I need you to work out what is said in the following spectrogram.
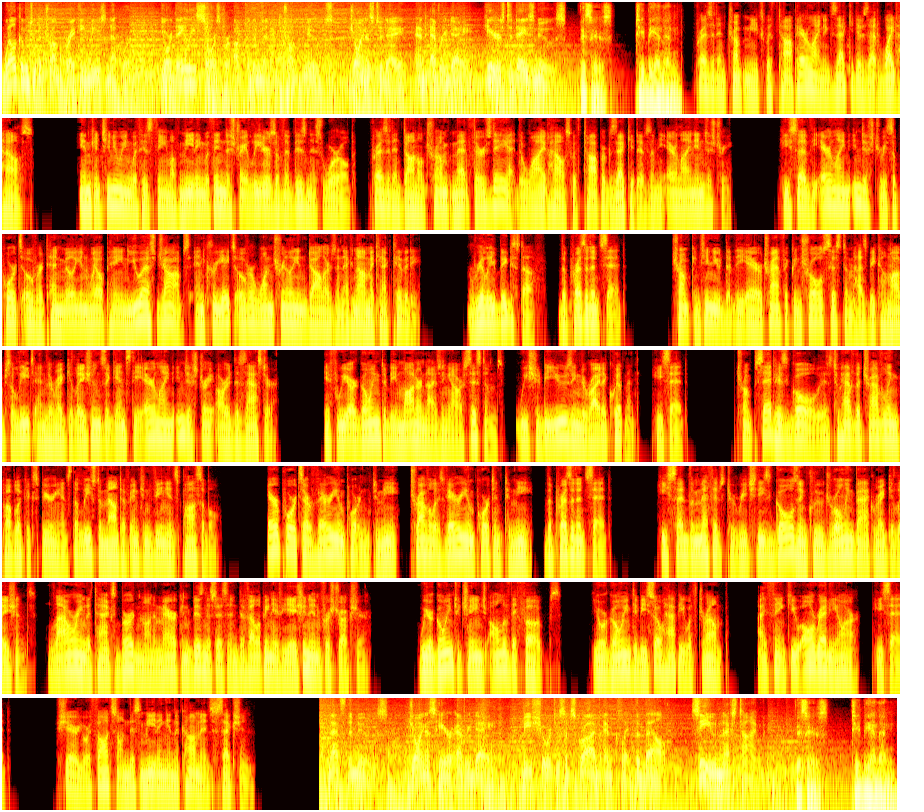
Welcome to the Trump Breaking News Network, your daily source for up-to-the-minute Trump news. Join us today and every day. Here's today's news. This is TBNN. President Trump meets with top airline executives at White House. In continuing with his theme of meeting with industry leaders of the business world, President Donald Trump met Thursday at the White House with top executives in the airline industry. He said the airline industry supports over 10 million well-paying U.S. jobs and creates over $1 trillion in economic activity. Really big stuff, the president said. Trump continued that the air traffic control system has become obsolete and the regulations against the airline industry are a disaster. If we are going to be modernizing our systems, we should be using the right equipment, he said. Trump said his goal is to have the traveling public experience the least amount of inconvenience possible. Airports are very important to me, travel is very important to me, the president said. He said the methods to reach these goals include rolling back regulations, lowering the tax burden on American businesses and developing aviation infrastructure. We're going to change all of the folks. You're going to be so happy with Trump. I think you already are, he said. Share your thoughts on this meeting in the comments section. That's the news. Join us here every day. Be sure to subscribe and click the bell. See you next time. This is TBNN.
